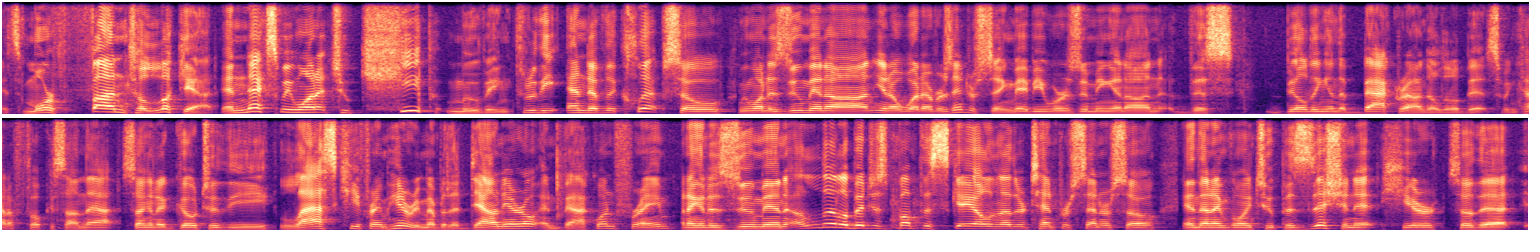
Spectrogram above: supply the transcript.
It's more fun to look at. And next we want it to keep moving through the end of the clip. So we want to zoom in on, you know, whatever's interesting. Maybe we're zooming in on this building in the background a little bit so we can kind of focus on that. So I'm going to go to the last keyframe here. Remember the down arrow and back one frame. And I'm going to zoom in a little bit, just bump the scale another 10% or so. And then I'm going to position it here so that,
